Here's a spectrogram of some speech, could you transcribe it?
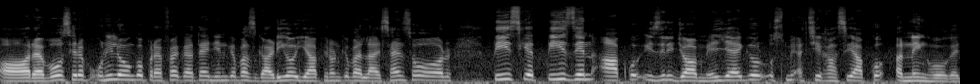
और वो सिर्फ़ उन्हीं लोगों को प्रेफर करते हैं जिनके पास गाड़ी हो या फिर उनके पास लाइसेंस हो और तीस के तीस दिन आपको इजीली जॉब मिल जाएगी और उसमें अच्छी खासी आपको अर्निंग हो गई,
